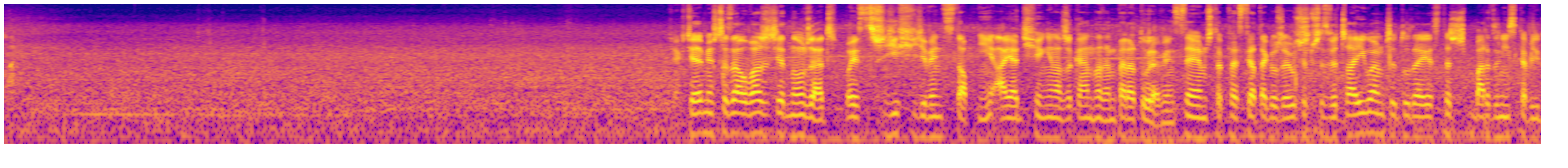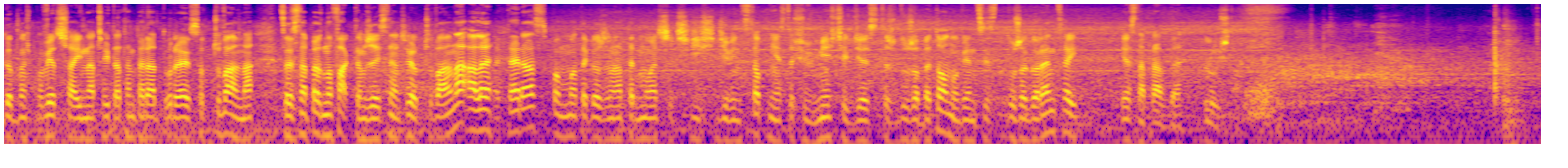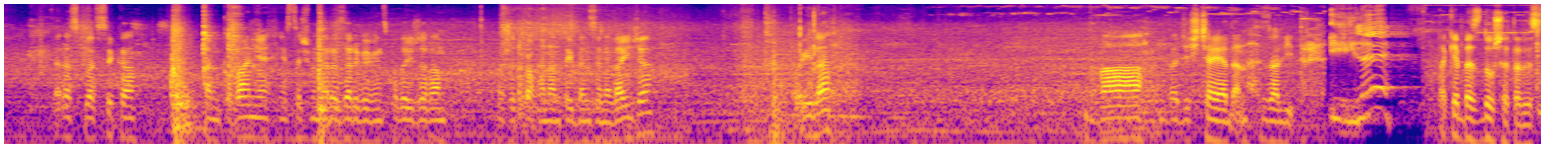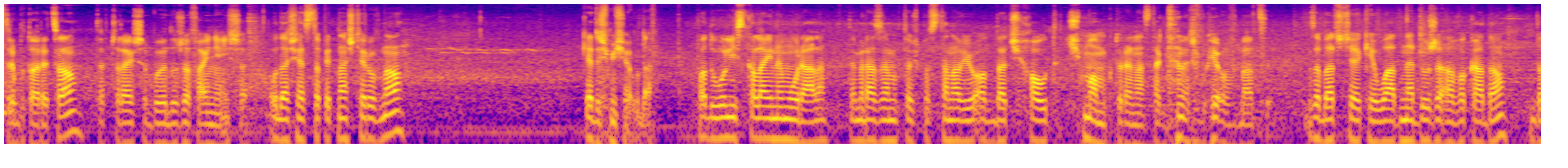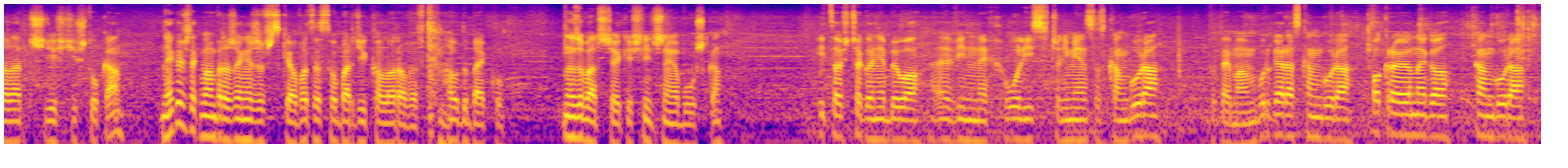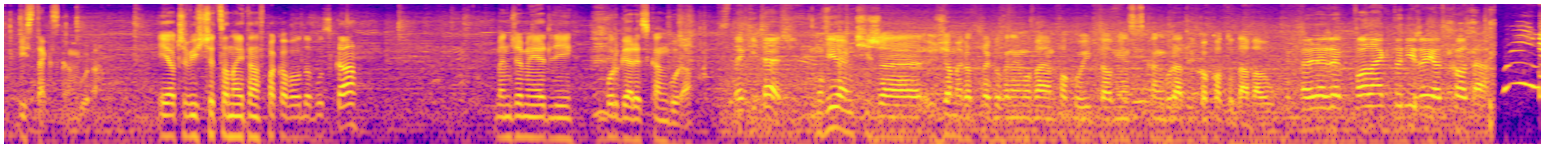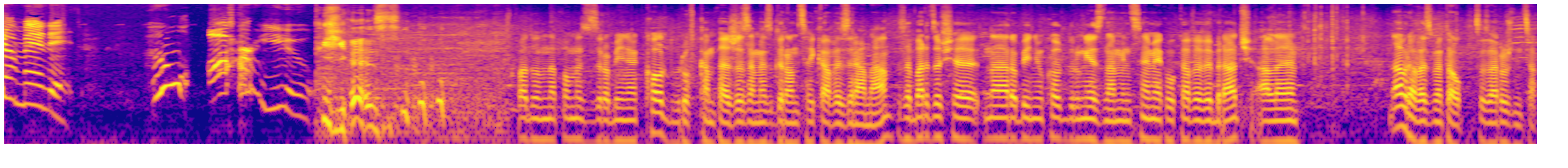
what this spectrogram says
Chciałem jeszcze zauważyć jedną rzecz, bo jest 39 stopni, a ja dzisiaj nie narzekałem na temperaturę, więc nie wiem, czy to kwestia tego, że już się przyzwyczaiłem, czy tutaj jest też bardzo niska wilgotność powietrza, inaczej ta temperatura jest odczuwalna, co jest na pewno faktem, że jest inaczej odczuwalna, ale teraz, pomimo tego, że na termometrze 39 stopni, jesteśmy w mieście, gdzie jest też dużo betonu, więc jest dużo goręcej, jest naprawdę luźno. Teraz klasyka, tankowanie, jesteśmy na rezerwie, więc podejrzewam, że trochę nam tej benzyny wejdzie. To ile? 2,21 za litr. Ile? Takie bez duszy te dystrybutory, co? Te wczorajsze były dużo fajniejsze. Uda się 115 równo? Kiedyś mi się uda. Pod Woolies kolejny mural. Tym razem ktoś postanowił oddać hołd ćmom, które nas tak denerwują w nocy. Zobaczcie jakie ładne, duże awokado. Dolar 30 sztuka. No Jakoś tak mam wrażenie, że wszystkie owoce są bardziej kolorowe w tym Outbacku. No zobaczcie, jakie śliczne jabłuszka. I coś, czego nie było w innych Woolies, czyli mięso z kangura. Tutaj mamy burgera z kangura, pokrojonego kangura i stek z kangura. I oczywiście co Nathan wpakował do wózka? Będziemy jedli burgery z kangura. Steki też. Mówiłem Ci, że ziomek, od którego wynajmowałem pokój, to mięso z kangura tylko kotu dawał. Myślę, że Polak to niżej od kota. Minute. Who are you? Wpadłem na pomysł zrobienia cold brew w kamperze zamiast gorącej kawy z rana. Za bardzo się na robieniu cold brew nie znam, więc nie wiem jaką kawę wybrać, ale dobra, wezmę tą, co za różnica.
